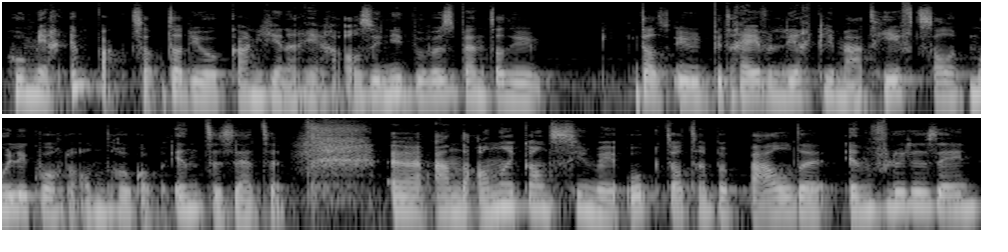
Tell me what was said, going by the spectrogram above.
hoe meer impact dat u ook kan genereren. Als u niet bewust bent dat u dat uw bedrijf een leerklimaat heeft, zal het moeilijk worden om er ook op in te zetten. Uh, aan de andere kant zien wij ook dat er bepaalde invloeden zijn.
